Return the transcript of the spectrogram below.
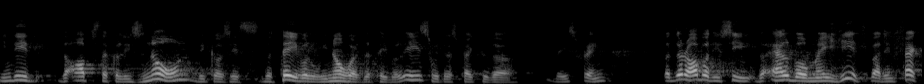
Indeed, the obstacle is known because it's the table. We know where the table is with respect to the base frame. But the robot, you see, the elbow may hit, but in fact,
